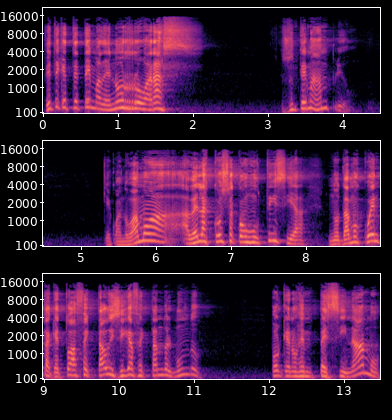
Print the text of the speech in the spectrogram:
Fíjate que este tema de no robarás es un tema amplio. Que cuando vamos a, ver las cosas con justicia, nos damos cuenta que esto ha afectado y sigue afectando al mundo. Porque nos empecinamos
